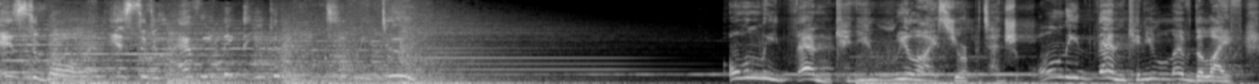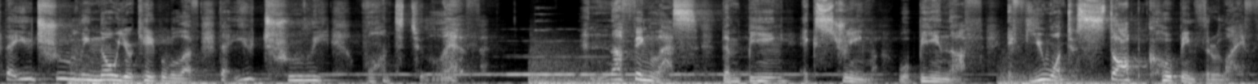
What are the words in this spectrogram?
is to go all in, is to do everything that you can possibly do. Only then can you realize your potential. Only then can you live the life that you truly know you're capable of, that you truly want to live. And nothing less than being extreme will be enough if you want to stop coping through life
